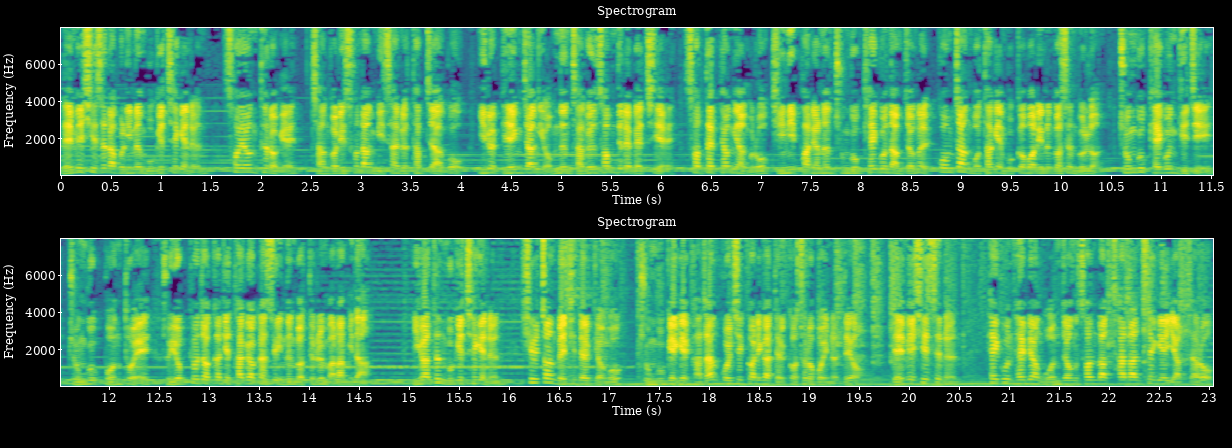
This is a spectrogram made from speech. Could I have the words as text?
네메시스라 불리는 무기 체계는 소형 트럭에 장거리 순항 미사일을 탑재하고 이를 비행장이 없는 작은 섬들에 배치해 서태평양으로 진입하려는 중국 해군 함정을 꼼짝 못하게 묶어버리는 것은 물론 중국 해군 기지, 중국 본토의 주요 표적까지 타격할 수 있는 것들을 말합니다. 이 같은 무기 체계는 실전 배치될 경우 중국에게 가장 골칫거리가 될 것으로 보이는데요. 네메시스는 해군 해병 원정 선박 차단 체계의 약자로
